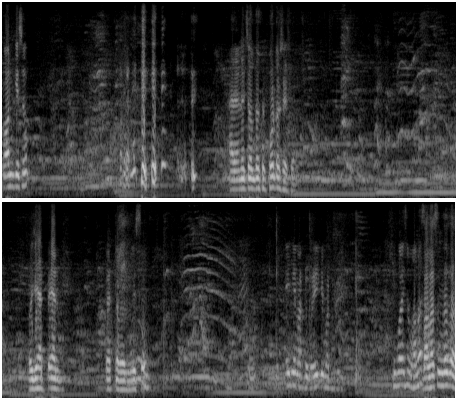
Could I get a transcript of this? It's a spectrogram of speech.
কোন কিছু? আর এনে চলতেছে ফটো সেশন ওই যে পেটটা বের হয়েছে এই যে মাত্র এই যে মাত্র ভালো দাদা?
